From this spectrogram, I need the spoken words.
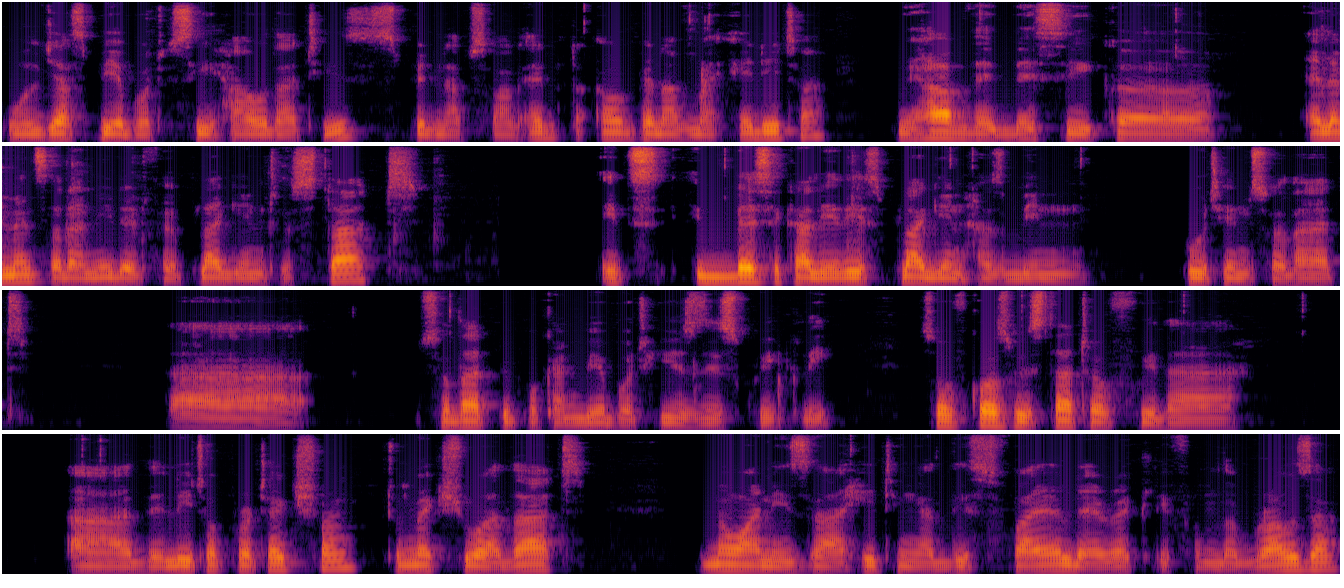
we'll just be able to see how that is spin up. So I'll open up my editor. We have the basic uh, elements that are needed for a plugin to start, it's basically this plugin has been put in so that uh, so that people can be able to use this quickly. So of course we start off with uh, uh, the little protection to make sure that no one is uh, hitting at this file directly from the browser,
